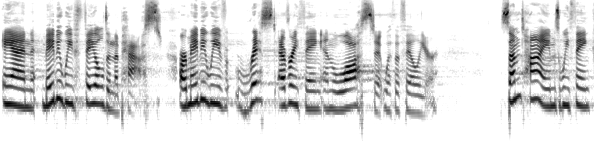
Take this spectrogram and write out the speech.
And maybe we've failed in the past, or maybe we've risked everything and lost it with a failure. Sometimes we think,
